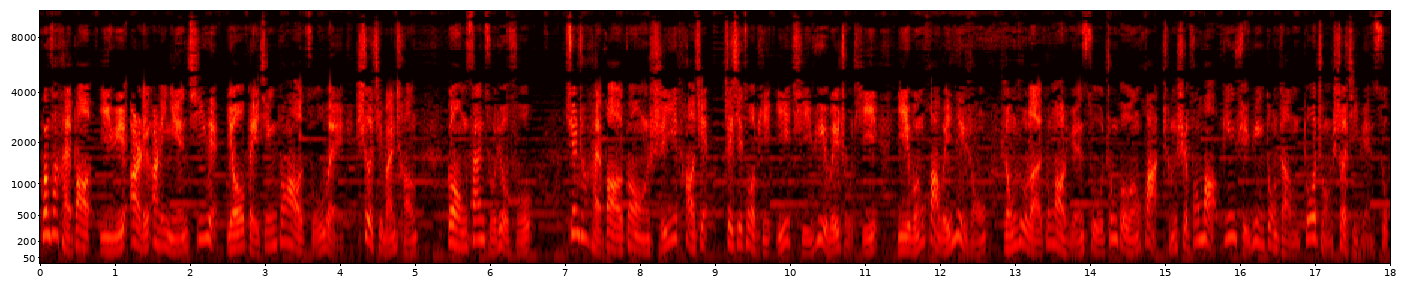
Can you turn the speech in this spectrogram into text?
官方海报已于二零二零年七月由北京冬奥组委设计完成，共三组六幅。宣传海报共十一套件，这些作品以体育为主题，以文化为内容，融入了冬奥元素、中国文化、城市风貌、冰雪运动等多种设计元素。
